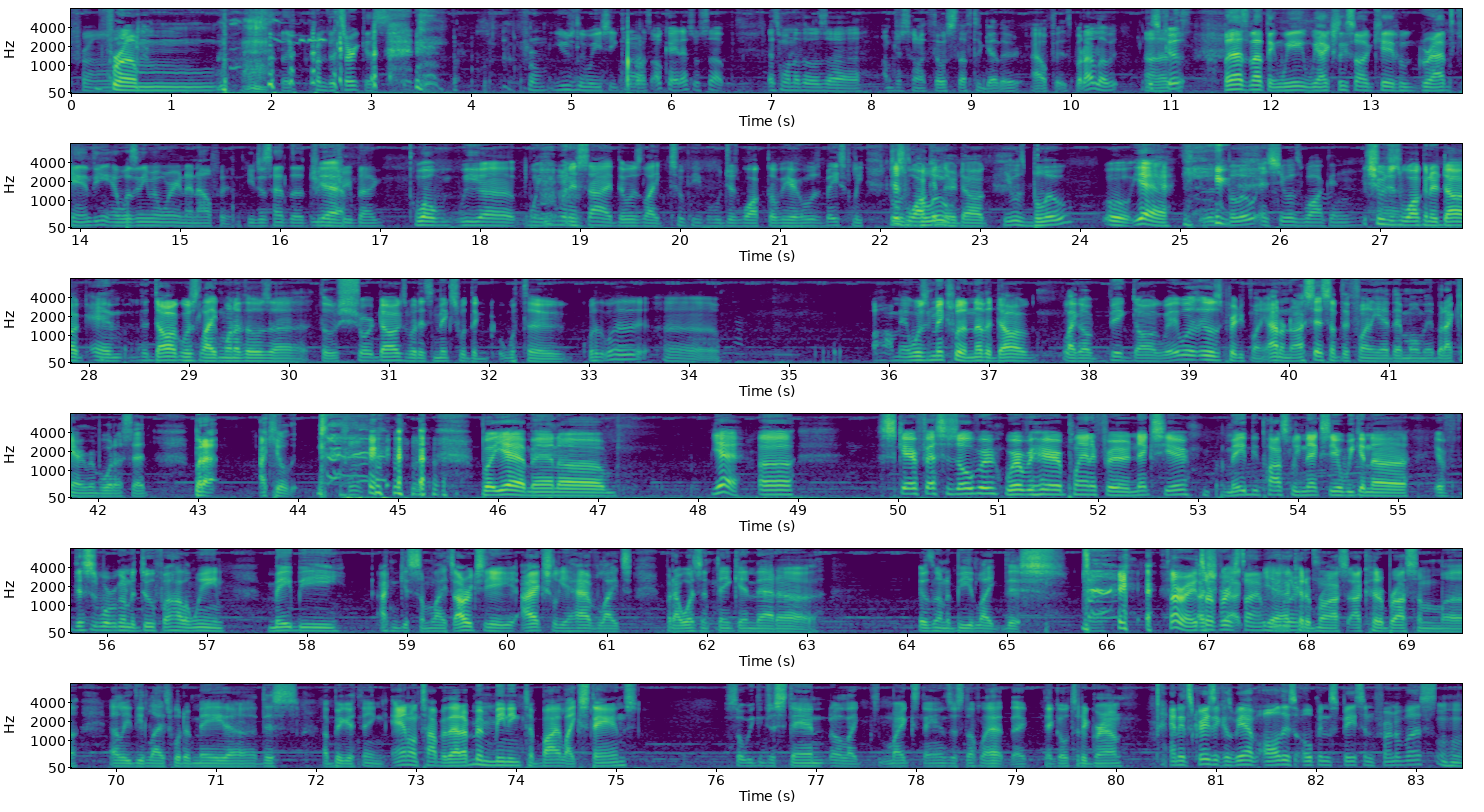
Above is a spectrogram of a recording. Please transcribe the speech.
From From the, from the circus. from usually where you see clowns. Okay, that's what's up. That's one of those. Uh, I'm just gonna throw stuff together outfits, but I love it. It's good. But that's nothing. We we actually saw a kid who grabbed candy and wasn't even wearing an outfit. He just had the trick Yeah. or treat bag. Well, we, uh, when you went inside, there was like two people who just walked over here who was basically just was walking blue. their dog. He was blue. Oh yeah, He was blue, and she was walking. she was uh, just walking her dog, and the dog was like one of those uh those short dogs, but it's mixed with the with the what was it? Uh, oh man, it was mixed with another dog, like a big dog. It was it was pretty funny. I don't know. I said something funny at that moment, but I can't remember what I said. But I I killed it. but yeah, man. Um, yeah. Uh, Scarefest is over. We're over here planning for next year. Maybe possibly next year we can. Uh, if this is what we're gonna do for Halloween, maybe I can get some lights. I actually I actually have lights, but I wasn't thinking that uh it was gonna be like this. It's all right. It's I our first I- time. We Yeah, I could have brought I could have brought some uh, LED lights. Would have made uh, this a bigger thing. And on top of that, I've been meaning to buy like stands, so we can just stand uh, like mic stands or stuff like that that, that go to the ground. And it's crazy because we have all this open space in front of us. Mm-hmm.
